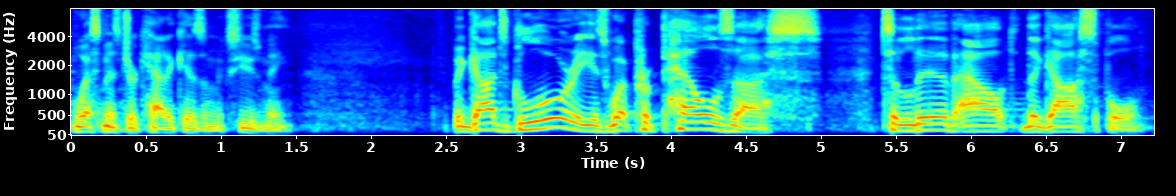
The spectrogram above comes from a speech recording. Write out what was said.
Westminster Catechism, excuse me. But God's glory is what propels us to live out the gospel.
